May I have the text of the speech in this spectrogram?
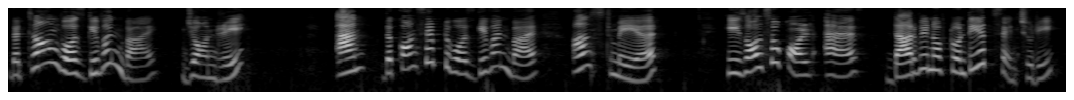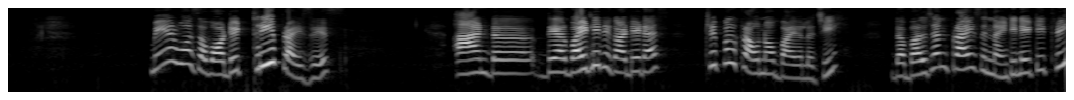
The term was given by John Ray and the concept was given by Ernst Mayr. He is also called as Darwin of 20th century Mayr was awarded three prizes and uh, they are widely regarded as triple crown of biology, the Balzan prize in 1983,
